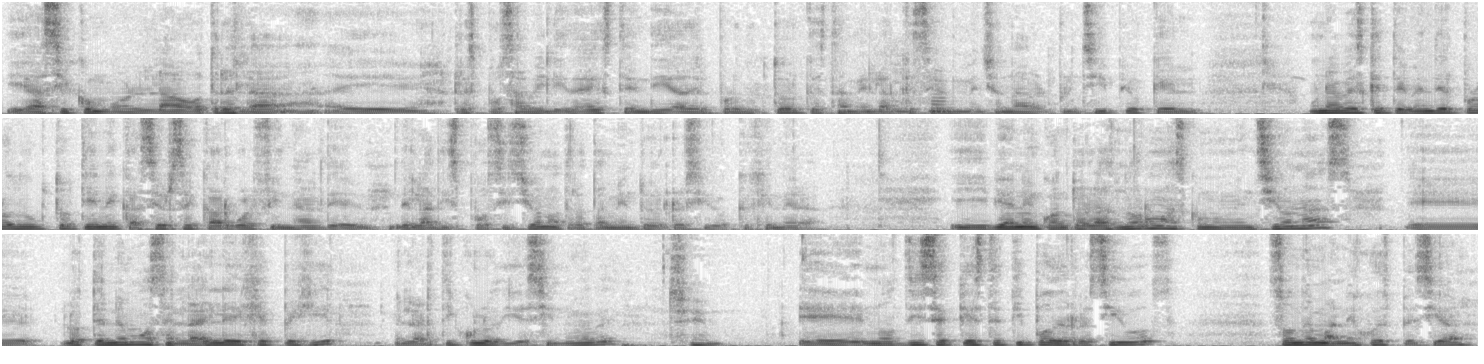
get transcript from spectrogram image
Y así como la otra es la eh, responsabilidad extendida del productor, que es también la que se mencionaba al principio, que él, una vez que te vende el producto tiene que hacerse cargo al final de, la disposición o tratamiento del residuo que genera. Y bien, en cuanto a las normas, como mencionas, eh, lo tenemos en la LGPGIR, el artículo 19. Sí. Eh, nos dice que este tipo de residuos son de manejo especial,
